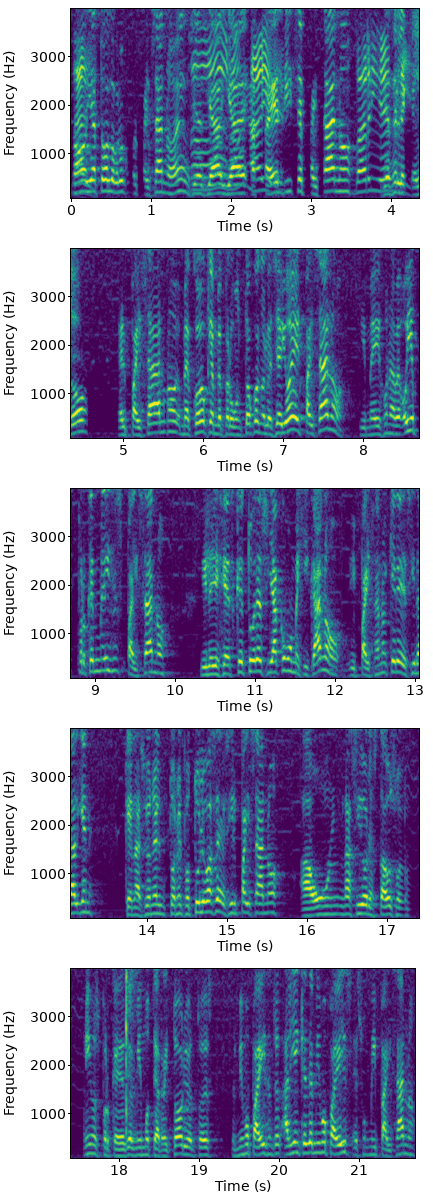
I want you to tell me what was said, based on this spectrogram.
No, nadie. ya todos los grupos el paisano, ¿eh? O sea, No, ya, ya, hasta nadie. él dice paisano, Barry ya se le quedó el paisano. Me acuerdo que me preguntó cuando le decía yo, oye, el paisano. Y me dijo una vez, oye, ¿por qué me dices paisano? Y le dije, es que tú eres ya como mexicano. Y paisano quiere decir alguien que nació en el. Por ejemplo, tú le vas a decir paisano a un nacido en Estados Unidos porque es del mismo territorio, entonces, del mismo país. Entonces, alguien que es del mismo país es un mi paisano.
